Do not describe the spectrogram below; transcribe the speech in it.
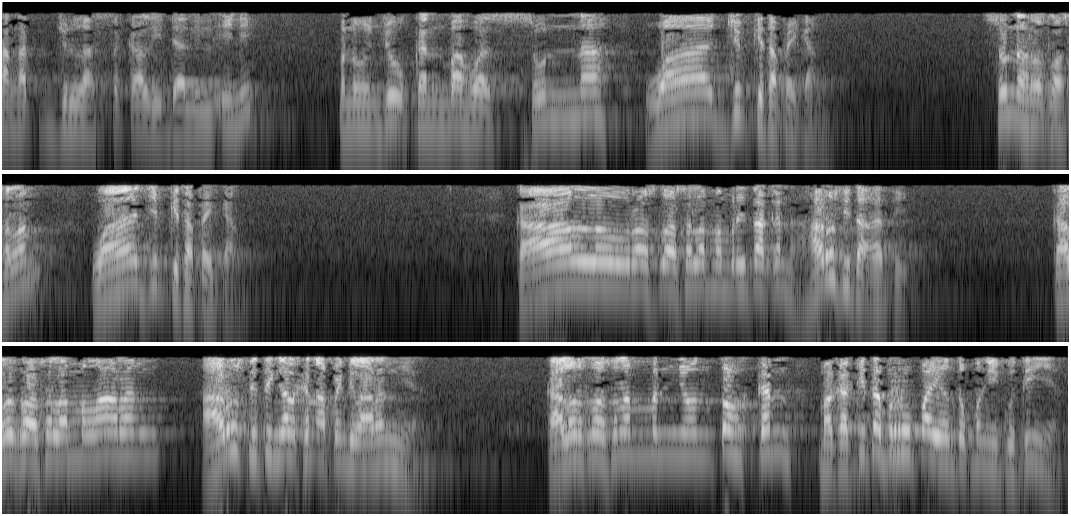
Sangat jelas sekali dalil ini menunjukkan bahwa sunnah wajib kita pegang. Sunnah Rasulullah SAW wajib kita pegang. Kalau Rasulullah SAW memerintahkan harus ditaati. Kalau Rasulullah SAW melarang harus ditinggalkan apa yang dilarangnya. Kalau Rasulullah SAW menyontohkan maka kita berupaya untuk mengikutinya.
